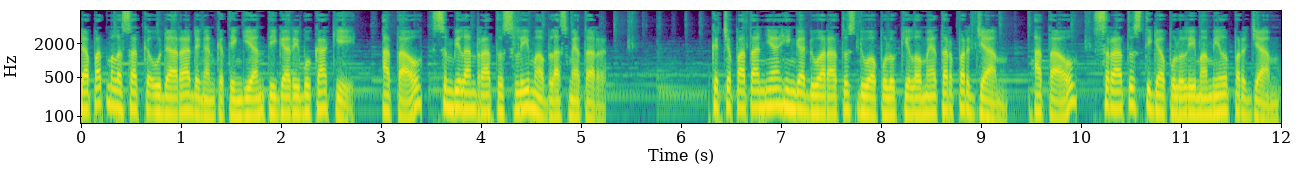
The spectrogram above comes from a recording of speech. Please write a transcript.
dapat melesat ke udara dengan ketinggian 3000 kaki, atau 915 meter. Kecepatannya hingga 220 km per jam, atau 135 mil per jam,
